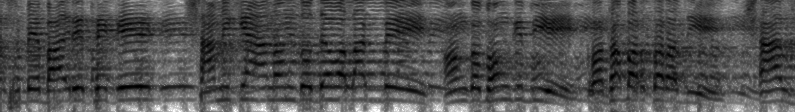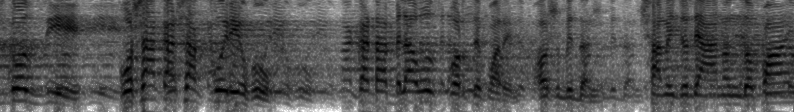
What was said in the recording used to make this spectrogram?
আসবে বাইরে থেকে, স্বামীকে আনন্দ দেওয়া লাগবে, অঙ্গভঙ্গি দিয়ে, কথাবার্তা দিয়ে, সাজগোজ দিয়ে, পোশাক আশাক করে হোক। টাকাটা ব্লাউজ পরতে পারেন, অসুবিধা নেই। স্বামী যদি আনন্দ পায়,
